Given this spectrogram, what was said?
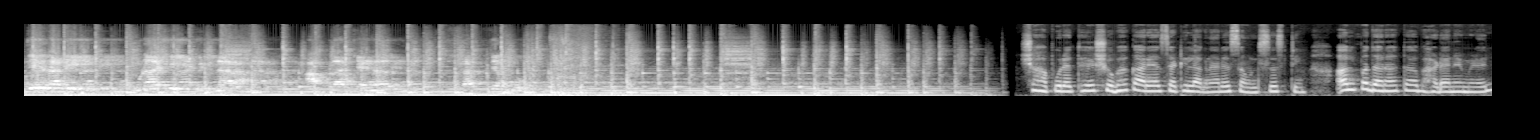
जनतेसाठी कुणाशी भेटणारा आपला चॅनल सत्यमुख शहापूर येथे शुभ कार्यासाठी लागणारे साऊंड सिस्टीम अल्प दरात भाड्याने मिळेल.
